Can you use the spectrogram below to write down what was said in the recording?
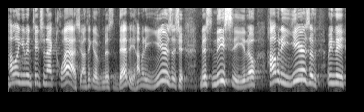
how long have you been teaching that class? You know, I think of Miss Debbie, how many years is she? Miss Nisi, you know, how many years of, I mean, the,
